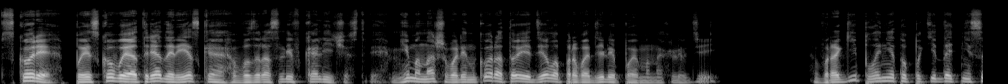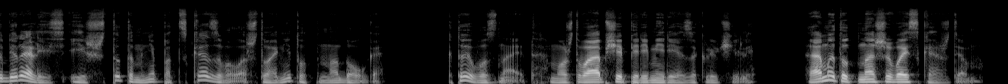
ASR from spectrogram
Вскоре поисковые отряды резко возросли в количестве. Мимо нашего линкора то и дело проводили пойманных людей. Враги планету покидать не собирались, и что-то мне подсказывало, что они тут надолго. Кто его знает, может, вообще перемирие заключили. А мы тут наши войска ждем.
